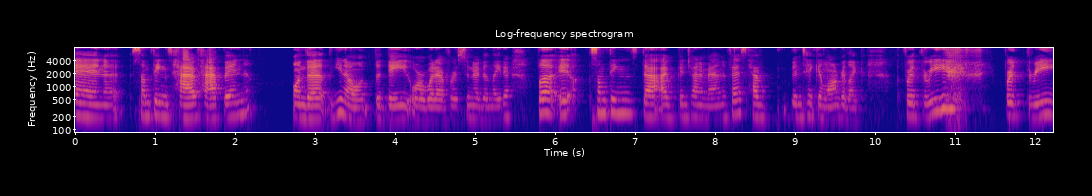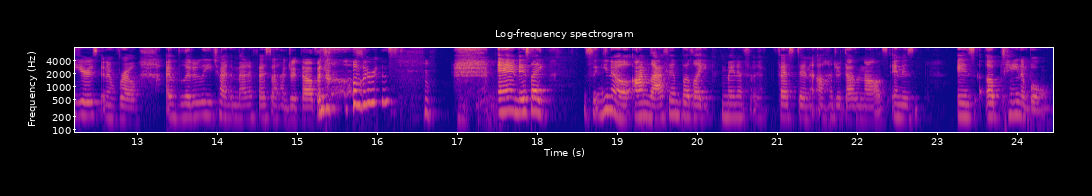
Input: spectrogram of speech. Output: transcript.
and some things have happened on the you know the date or whatever sooner than later. But it some things that i've been trying to manifest have been taking longer like for three for three years in a row i've literally tried to manifest a hundred thousand dollars. And it's like so, you know i'm laughing but like manifesting a hundred thousand dollars and is is obtainable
